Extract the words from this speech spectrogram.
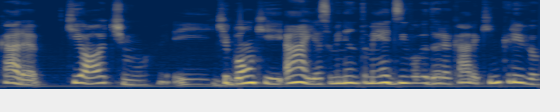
cara, que ótimo. E que bom que. Ah, e essa menina também é desenvolvedora, cara, que incrível.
